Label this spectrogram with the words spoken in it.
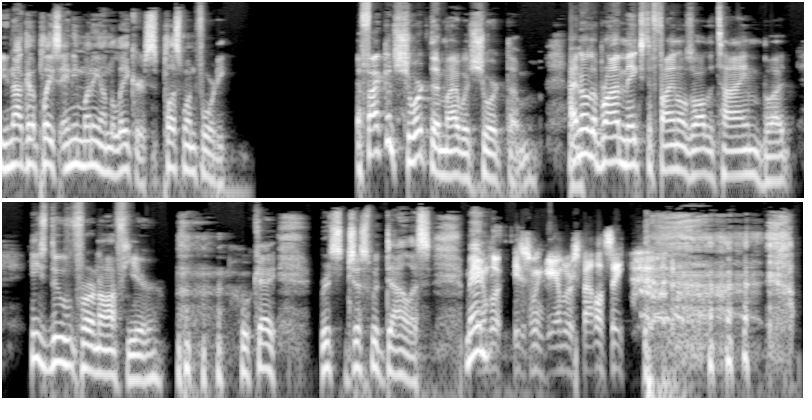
you're not going to place any money on the Lakers plus 140. If I could short them, I would short them. I know LeBron makes the finals all the time, but he's due for an off year. okay, Rich, just with Dallas, man. Gambler, he just went gambler's fallacy.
